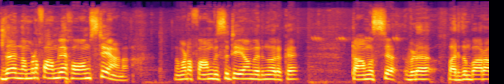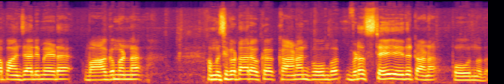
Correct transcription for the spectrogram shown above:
ഇത് നമ്മുടെ ഫാമിലെ ഹോം സ്റ്റേ ആണ്. നമ്മുടെ ഫാം വിസിറ്റ് ചെയ്യാൻ വരുന്നവരൊക്കെ താമസിച്ച് ഇവിടെ പരുത്തുംപാറ പാഞ്ചാലിമയുടെ വാഗമണ്ണ് അമ്മച്ചിക്കൊട്ടാരമൊക്കെ കാണാൻ പോകുമ്പോൾ ഇവിടെ സ്റ്റേ ചെയ്തിട്ടാണ് പോകുന്നത്.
